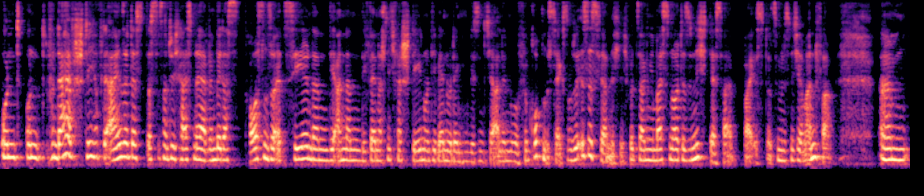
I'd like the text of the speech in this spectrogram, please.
Und, und von daher verstehe ich auf der einen Seite, dass, dass das natürlich heißt, naja, wenn wir das draußen so erzählen, dann die anderen, die werden das nicht verstehen und die werden nur denken, wir sind ja alle nur für Gruppensex. Und so ist es ja nicht. Ich würde sagen, die meisten Leute sind nicht deshalb bei Ist, zumindest nicht am Anfang. Ähm,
